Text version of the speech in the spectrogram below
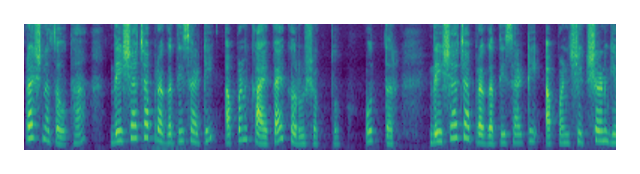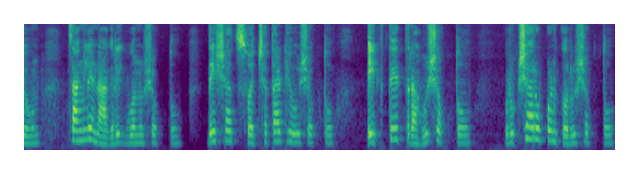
प्रश्न चौथा देशाच्या प्रगतीसाठी आपण काय काय करू शकतो? उत्तर देशाच्या प्रगतीसाठी आपण शिक्षण घेऊन चांगले नागरिक बनू शकतो. देशात स्वच्छता ठेवू शकतो. एकतेत राहू शकतो. वृक्षारोपण करू शकतो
